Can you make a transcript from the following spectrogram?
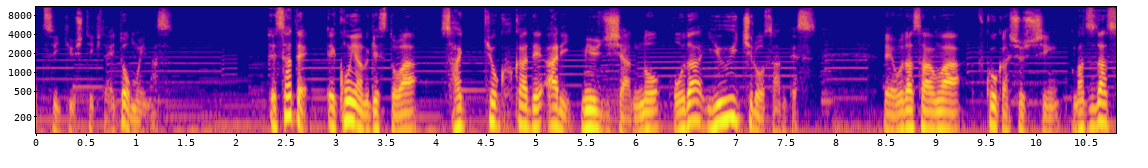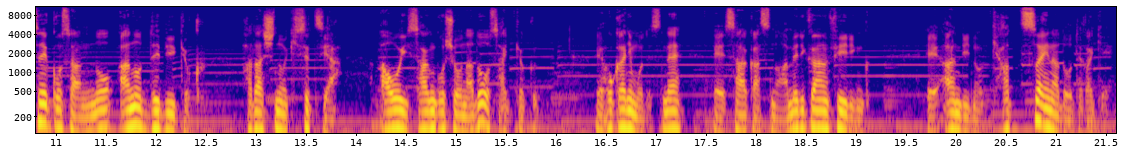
追求していきたいと思います。さて今夜のゲストは作曲家でありミュージシャンの小田雄一郎さんです。小田さんは福岡出身松田聖子さんのあのデビュー曲「裸足の季節」や「青い珊瑚礁」などを作曲。他にもですねサーカスの「アメリカンフィーリング」アンリの「キャッツアイ」などを手掛け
